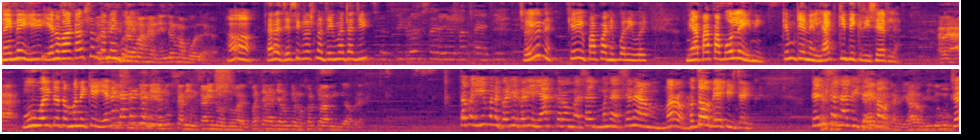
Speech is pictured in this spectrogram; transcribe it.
નહીં નહીં એનો વાક આવશે ને તો નહીં બોલે. હા તારા જય શ્રી કૃષ્ણ જય માતાજી. જોયું ને કેવી પાપાની પરી હોય. ને આ પાપા બોલે નહીં. કેમ કે એની લાટકી દીકરી છે એટલે. હું હોય તો મને કે એને નુકસાની કાંઈ ન જોવાય પચાસ હજાર રૂપિયાનો ખર્ચો આવી ગયો આપણે. તમે એ મને ઘડીએ ઘડીએ યાદ કરવામાં સાહેબ મને છે ને આમ મારો હૃદય બેસી જાય. ટેન્શન આવી જાય હું? જય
